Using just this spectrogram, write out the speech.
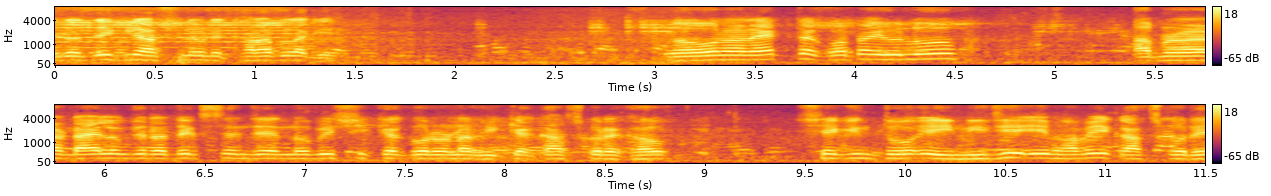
এটা দেখলে আসলে অনেক খারাপ লাগে। ওনার একটা কথাই হলো, আপনারা ডায়লগ যেটা দেখছেন যে নবীর শিক্ষা করো না, ভিক্ষা কাজ করে খাও। সে কিন্তু এই নিজে এভাবেই কাজ করে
